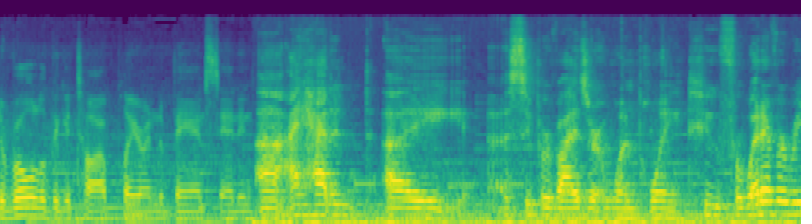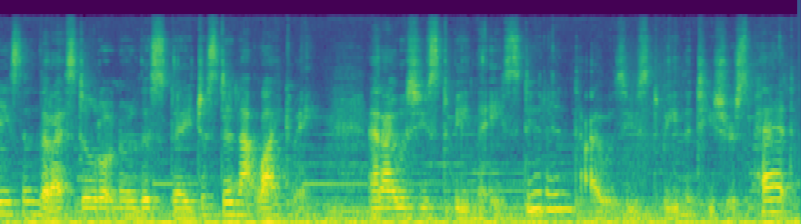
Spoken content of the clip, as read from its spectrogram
the role of the guitar player in the bandstand. Uh, I had a, a, a, supervisor at one point who, for whatever reason that I still don't know to this day, just did not like me. And I was used to being the A student, I was used to being the teacher's pet.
